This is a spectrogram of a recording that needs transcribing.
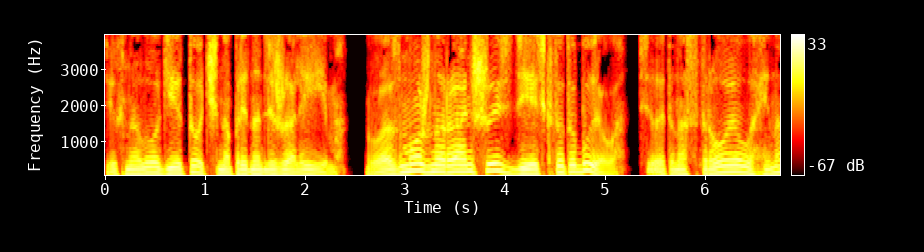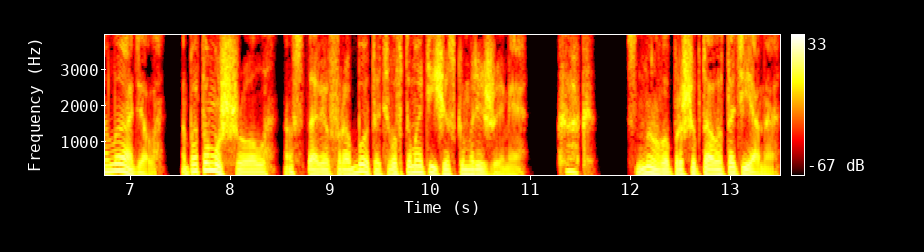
Технологии точно принадлежали им. Возможно, раньше здесь кто-то был. Все это настроил и наладил, а потом ушел, оставив работать в автоматическом режиме. «Как?» — снова прошептала Татьяна.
